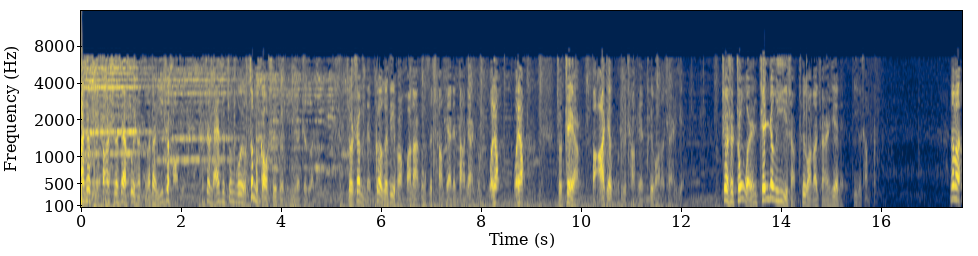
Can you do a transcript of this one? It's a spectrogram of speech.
阿杰古当时在会上得到一致好评，他这来自中国有这么高水准的音乐制作能力，就这么的各个地方华纳公司唱片的当家人都说我要我要，就这样把阿杰古这个唱片推广到全世界，这是中国人真正意义上推广到全世界的第一个唱片。那么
